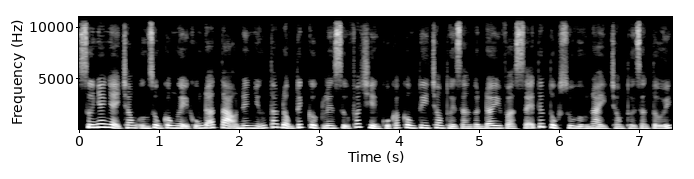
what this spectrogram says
Sự nhanh nhạy trong ứng dụng công nghệ cũng đã tạo nên những tác động tích cực lên sự phát triển của các công ty trong thời gian gần đây và sẽ tiếp tục xu hướng này trong thời gian tới.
